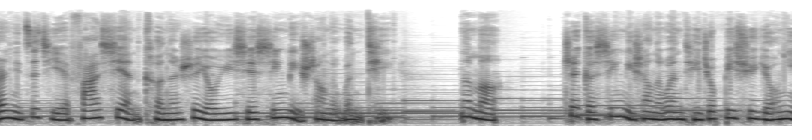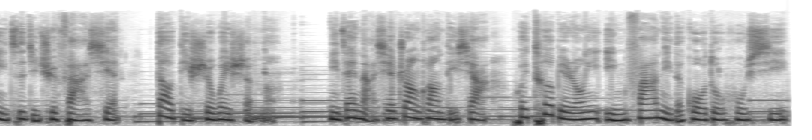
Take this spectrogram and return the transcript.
而你自己也发现可能是由于一些心理上的问题。那么，这个心理上的问题就必须由你自己去发现，到底是为什么？你在哪些状况底下会特别容易引发你的过度呼吸？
